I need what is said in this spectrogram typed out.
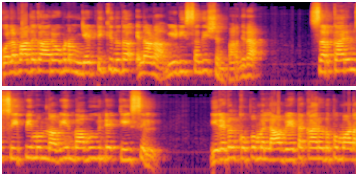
കൊലപാതക ആരോപണം ഞെട്ടിക്കുന്നത് എന്നാണ് വി ഡി സതീശൻ പറഞ്ഞത്. സർക്കാരും സി പി എമ്മും നവീൻ ബാബുവിന്റെ കേസിൽ ഇരകൾക്കൊപ്പമല്ല വേട്ടക്കാരോടൊപ്പമാണ്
